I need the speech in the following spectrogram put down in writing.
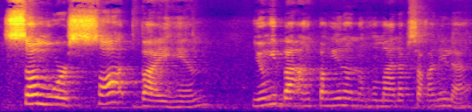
Some were sought by Him, yung iba, ang Panginoon ang humanap sa kanila.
